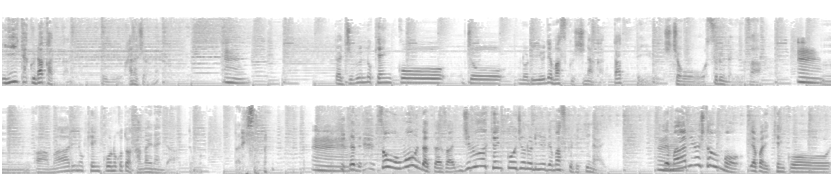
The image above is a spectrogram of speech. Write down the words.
言いたくなかったんだっていう話なのねうん。だから自分の健康上の理由でマスクしなかったっていう主張をするんだけどさ、う。うんんあ周りの健康のことは考えないんだって思ったりさうん。だってそう思うんだったらさ自分は健康上の理由でマスクできないで周りの人もやっぱり健康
